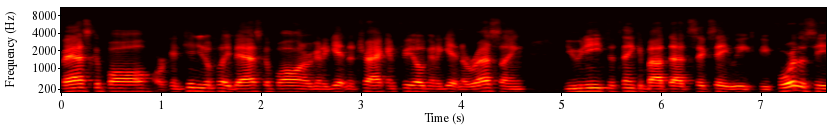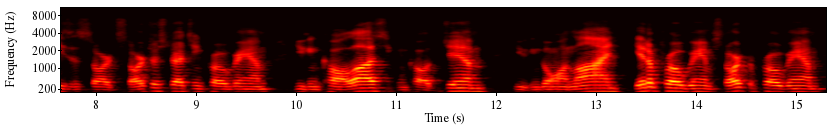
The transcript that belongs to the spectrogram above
basketball or continue to play basketball and are going to get into track and field, going to get into wrestling, you need to think about that six, eight weeks before the season starts. Start your stretching program. You can call us, you can call Jim, you can go online, get a program, start the program,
